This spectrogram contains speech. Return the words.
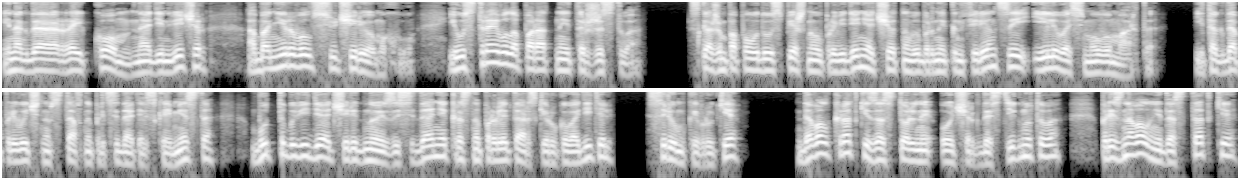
Иногда райком на один вечер абонировал всю черемуху и устраивал аппаратные торжества. Скажем, по поводу успешного проведения отчетно-выборной конференции или 8 марта и тогда, привычно встав на председательское место, будто бы ведя очередное заседание, краснопролетарский руководитель с рюмкой в руке давал краткий застольный очерк достигнутого, признавал недостатки,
